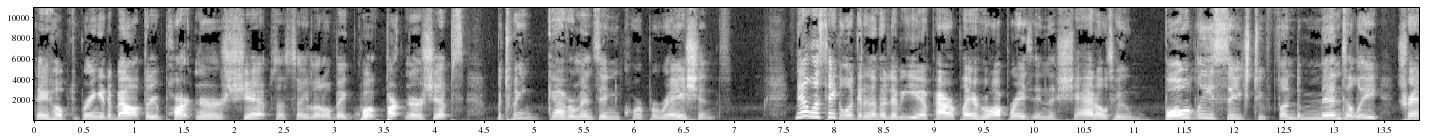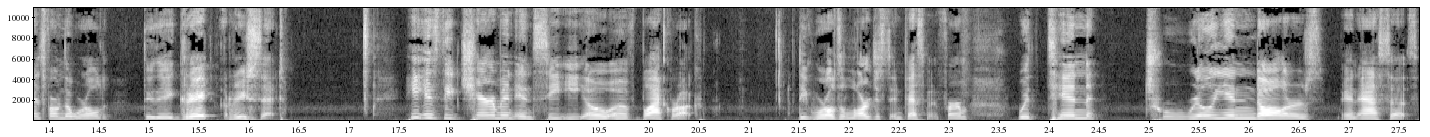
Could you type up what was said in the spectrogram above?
They hope to bring it about through partnerships. Let's say little big quote partnerships between governments and corporations. Now let's take a look at another WEF power player who operates in the shadows, who boldly seeks to fundamentally transform the world through the Great Reset. He is the chairman and CEO of BlackRock, the world's largest investment firm with $10 trillion dollars in assets.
